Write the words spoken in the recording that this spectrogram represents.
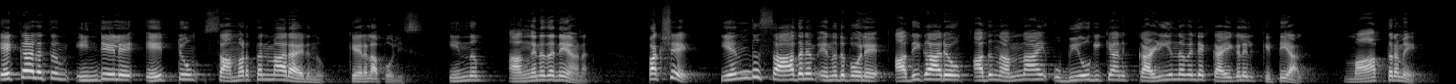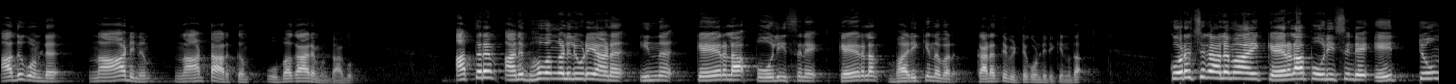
എക്കാലത്തും ഇന്ത്യയിലെ ഏറ്റവും സമർത്ഥന്മാരായിരുന്നു കേരള പോലീസ്. ഇന്നും അങ്ങനെ തന്നെയാണ്. പക്ഷേ എന്ത് സാധനം എന്നതുപോലെ അധികാരവും അത് നന്നായി ഉപയോഗിക്കാൻ കഴിയുന്നവന്റെ കൈകളിൽ കിട്ടിയാൽ മാത്രമേ അതുകൊണ്ട് നാടിനും നാട്ടാർക്കും ഉപകാരമുണ്ടാകൂ. അത്തരം അനുഭവങ്ങളിലൂടെയാണ് ഇന്ന് കേരള പോലീസിനെ കേരളം ഭരിക്കുന്നവർ കടത്തിവിട്ടുകൊണ്ടിരിക്കുന്നത്. കുറച്ചു കാലമായി കേരള പോലീസിന്റെ ഏറ്റവും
